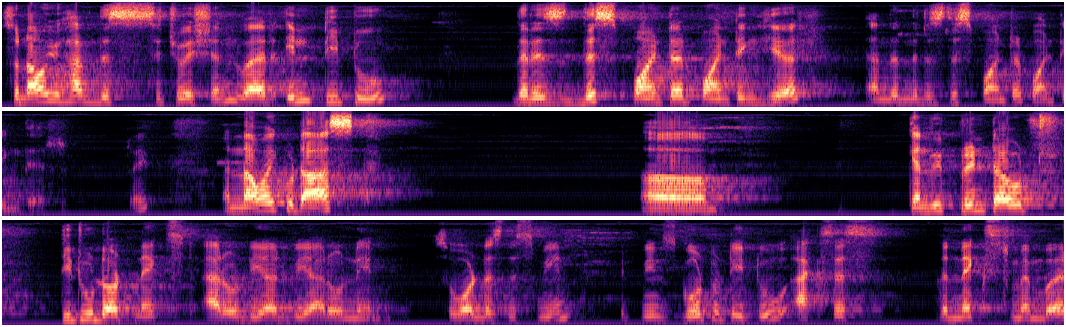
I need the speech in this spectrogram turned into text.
So now you have this situation where in t2 there is this pointer pointing here and then there is this pointer pointing there, right. And now I could ask, uh, can we print out t2 dot next arrow drv arrow name. So what does this mean? It means go to t2, access the next member,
